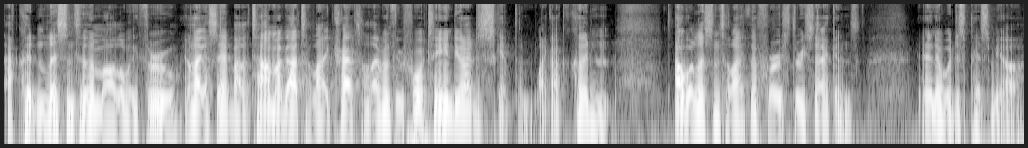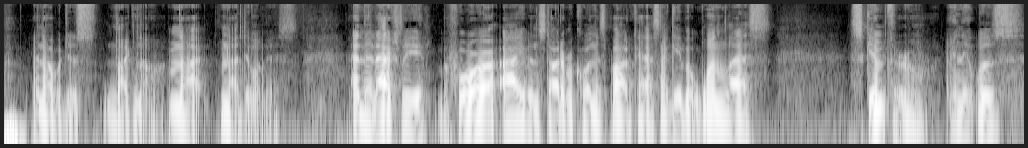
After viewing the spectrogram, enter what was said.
I couldn't listen to them all the way through. And like I said, by the time I got to like tracks 11 through 14, dude, I just skipped them. Like I couldn't. I would listen to like the first three seconds, and it would just piss me off. And I would just like, no, I'm not. I'm not doing this. And then actually, before I even started recording this podcast, I gave it one last skim through, and it was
